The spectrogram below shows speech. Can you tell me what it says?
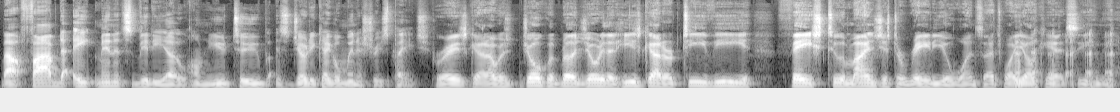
About five to eight minutes video on YouTube. It's Jody Cagle Ministries page. Praise God. I was joking with Brother Jody that he's got a TV face too, and mine's just a radio one, so that's why y'all can't see me.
